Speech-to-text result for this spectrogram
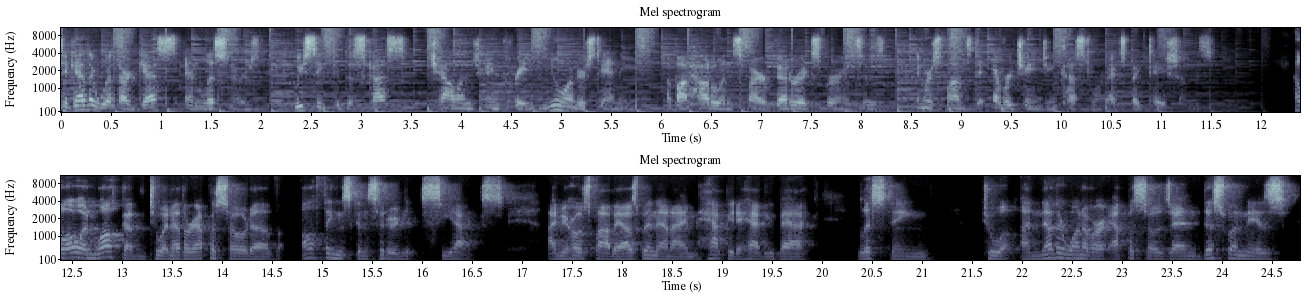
Together with our guests and listeners, we seek to discuss, challenge, and create new understanding about how to inspire better experiences in response to ever changing customer expectations. Hello, and welcome to another episode of All Things Considered CX. I'm your host, Bob Azman, and I'm happy to have you back listening to another one of our episodes. And this one is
